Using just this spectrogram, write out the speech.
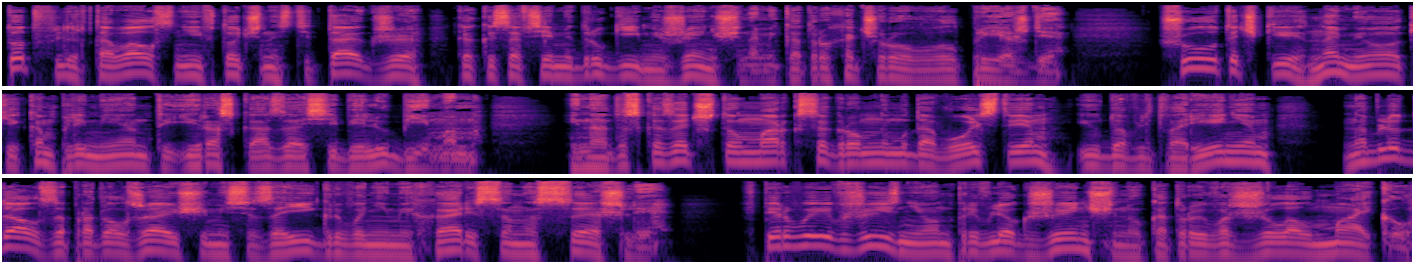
Тот флиртовал с ней в точности так же, как и со всеми другими женщинами, которых очаровывал прежде. Шуточки, намеки, комплименты и рассказы о себе любимом. И надо сказать, что Марк с огромным удовольствием и удовлетворением наблюдал за продолжающимися заигрываниями Харрисона с Эшли — Впервые в жизни он привлек женщину, которую возжелал Майкл,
